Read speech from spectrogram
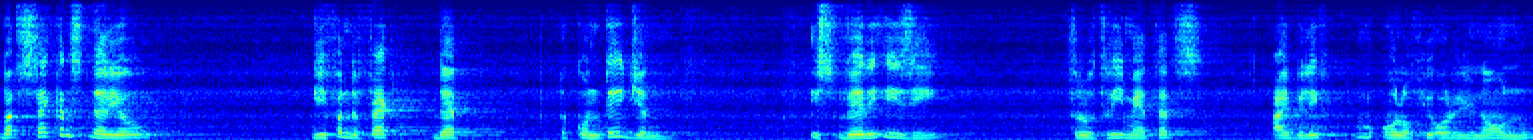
But second scenario, given the fact that the contagion is very easy through three methods, I believe all of you already know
